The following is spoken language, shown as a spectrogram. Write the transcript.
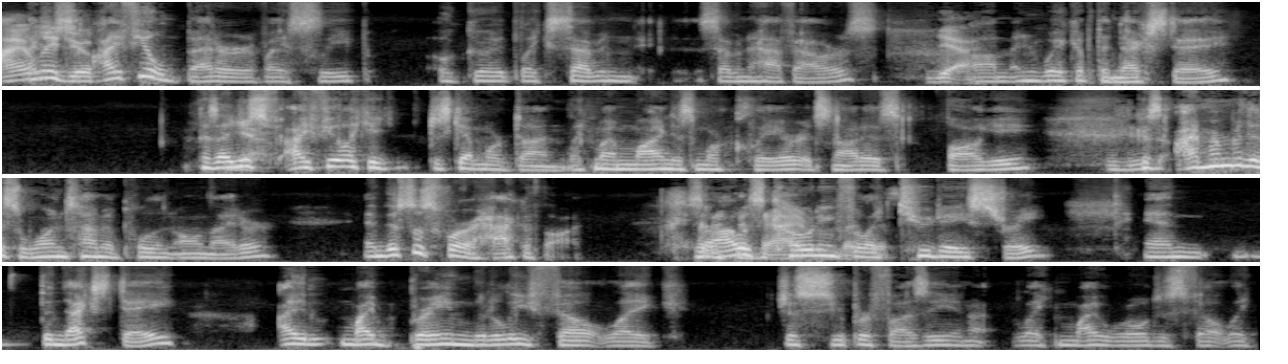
I I, only just, do. I feel better if I sleep a good like seven seven and a half hours yeah, um, and wake up the next day because I just I feel like I just get more done. Like my mind is more clear. It's not as foggy. Because I remember this one time I pulled an all nighter, and this was for a hackathon. So I was coding for like this. two days straight, and the next day, I my brain literally felt like just super fuzzy, and like my world just felt like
